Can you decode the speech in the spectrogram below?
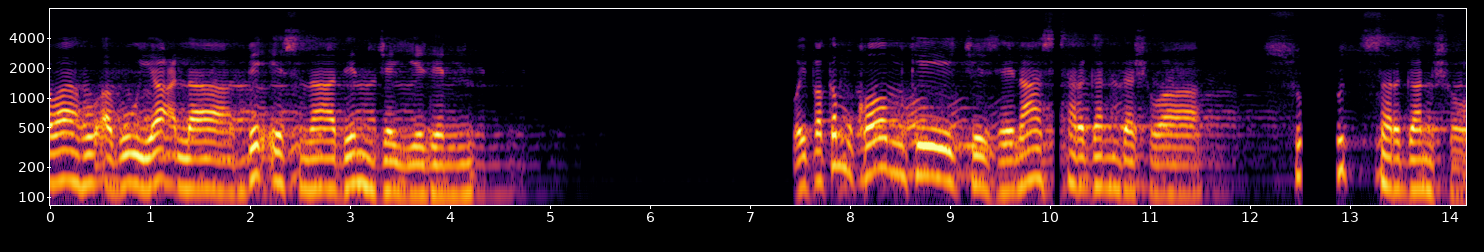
رواه ابو یعلا باسناد جیدن وای په کوم قوم کې چې زنا سرګند شوا سود سرګن شو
